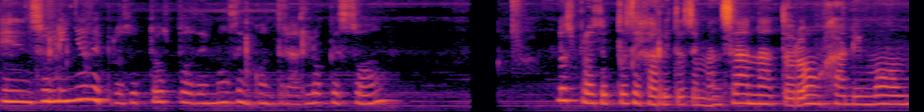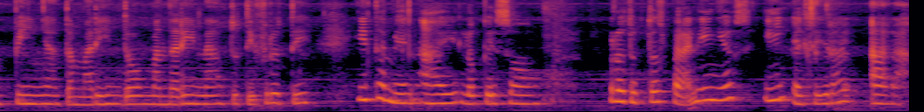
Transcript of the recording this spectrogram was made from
En su línea de productos podemos encontrar lo que son los productos de jarritos de manzana, toronja, limón, piña, tamarindo, mandarina, tutti frutti y también hay lo que son productos para niños y el sidral aga.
